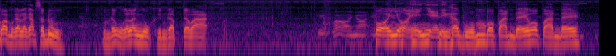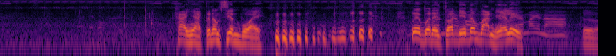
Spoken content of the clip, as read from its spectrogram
พร้อมกันแล้วครับ สะดุ้งผมทั้งผมกำลังยกขึ้นครับ แต่ว่าถือว่าเอาเนาะพ่อเหย่อยแง่นี่ครับผมพ่ปานใดพ่ปานใด ข้าอยากจะน้ำเสียนบ่อย เลยบ่ได้จอดเด็ดน้ำบานแหเลย ไม่นะเออ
